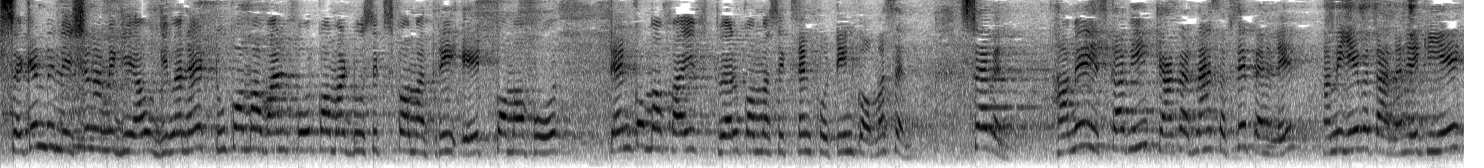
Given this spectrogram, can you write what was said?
सेकेंड रिलेशन हमें गया गिवन है two comma one four comma two six comma three eight comma four ten comma five twelve comma six and fourteen comma seven seven हमें इसका भी क्या करना है? सबसे पहले हमें ये बताना है कि ये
